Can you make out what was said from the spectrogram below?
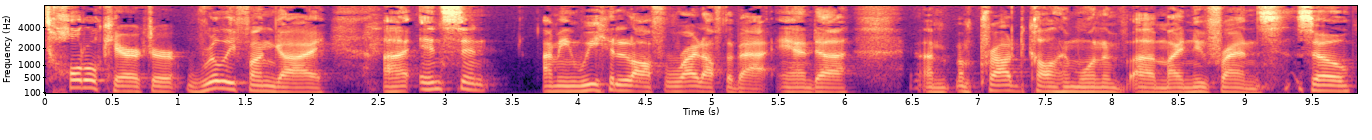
total character, really fun guy, uh, instant. I mean, we hit it off right off the bat, and uh, I'm, I'm proud to call him one of uh, my new friends. So,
